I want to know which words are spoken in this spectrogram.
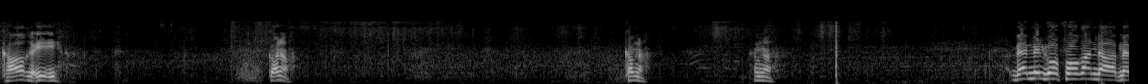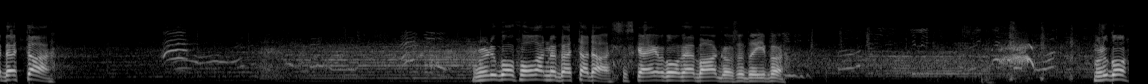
Kari. Kom, da. Kom da. Kom da. Hvem vil gå foran da med bøtta? Nå må du gå foran med bøtta, da, så skal jeg gå bak og så drive. Må du gå?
